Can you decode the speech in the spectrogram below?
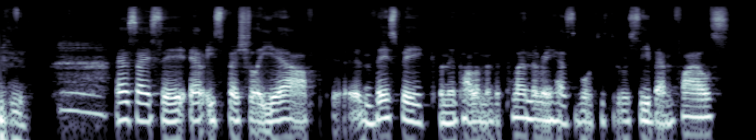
Mm-hmm. As I say, especially yeah, after, this week when the Parliament plenary has voted through CBAM files,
